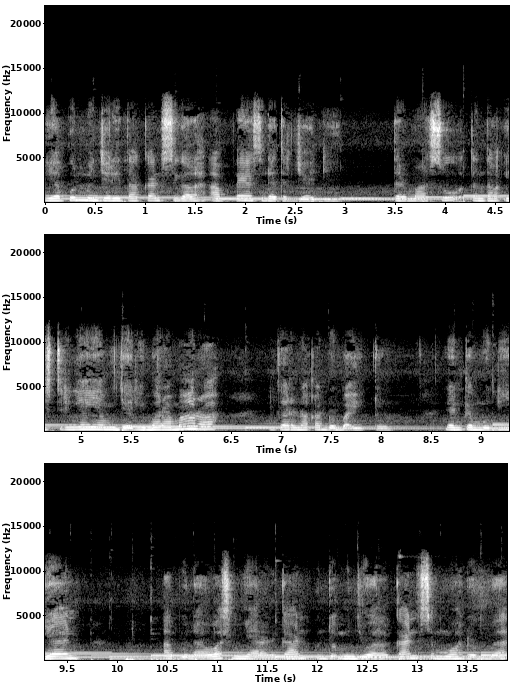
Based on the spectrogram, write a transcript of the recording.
ia pun menceritakan segala apa yang sudah terjadi, termasuk tentang istrinya yang menjadi marah-marah dikarenakan domba itu. Dan kemudian Abu Nawas menyarankan untuk menjualkan semua domba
